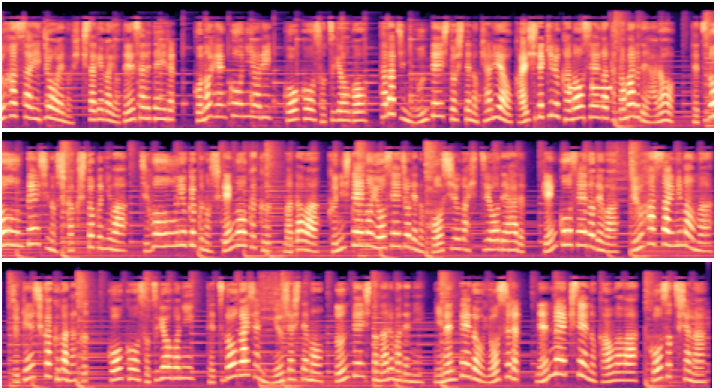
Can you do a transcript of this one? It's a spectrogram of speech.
18歳以上への引き下げが予定されている。この変更により、高校卒業後、直ちに運転士としてのキャリアを開始できる可能性が高まるであろう。鉄道運転士の資格取得には、地方運輸局の試験合格、または国指定の養成所での講習が必要である。現行制度では、18歳未満は受験資格がなく、高校卒業後に鉄道会社に入社しても、運転士となるまでに2年程度を要する。年齢規制の緩和は、高卒者が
